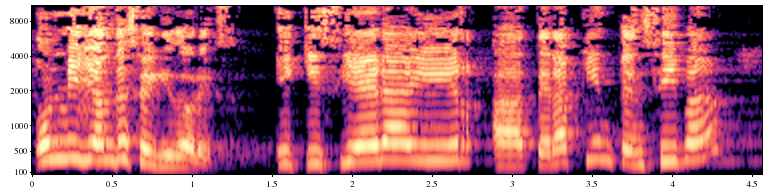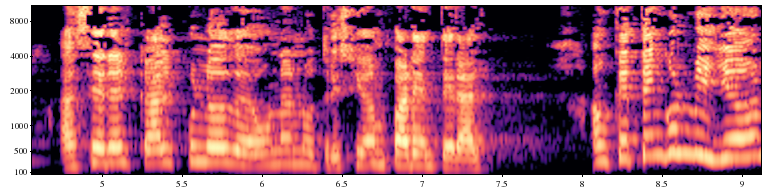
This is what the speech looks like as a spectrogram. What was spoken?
un millón de seguidores y quisiera ir a terapia intensiva a hacer el cálculo de una nutrición parenteral. Aunque tenga un millón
